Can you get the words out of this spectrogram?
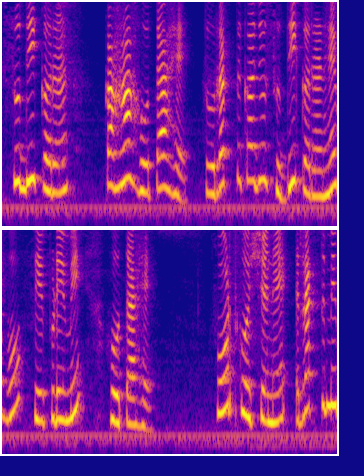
शुद्धिकरण कहाँ होता है? तो रक्त का जो शुद्धिकरण है वो फेफड़े में होता है। फोर्थ क्वेश्चन है, रक्त में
